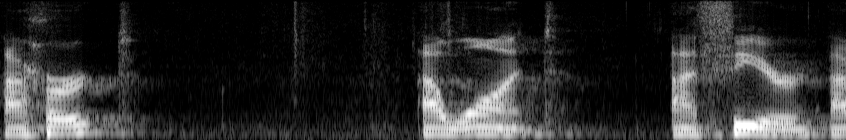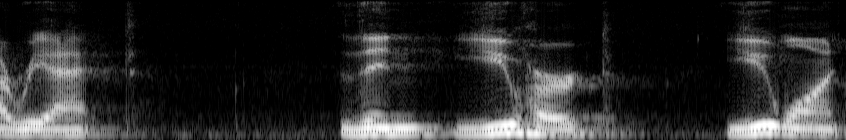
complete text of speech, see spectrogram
I hurt, I want, I fear, I react. Then you hurt, you want,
